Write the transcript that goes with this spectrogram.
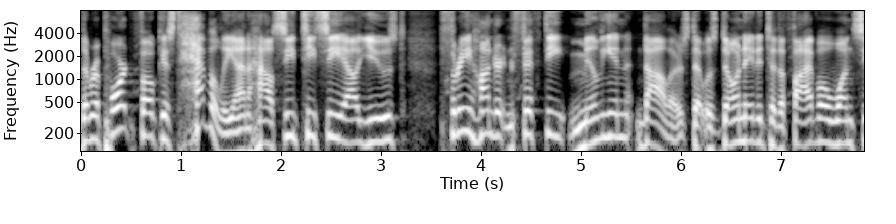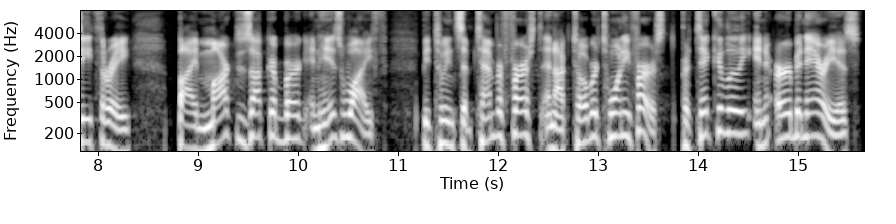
The report focused heavily on how CTCL used $350 million that was donated to the 501c3 by Mark Zuckerberg and his wife between September 1st and October 21st, particularly in urban areas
